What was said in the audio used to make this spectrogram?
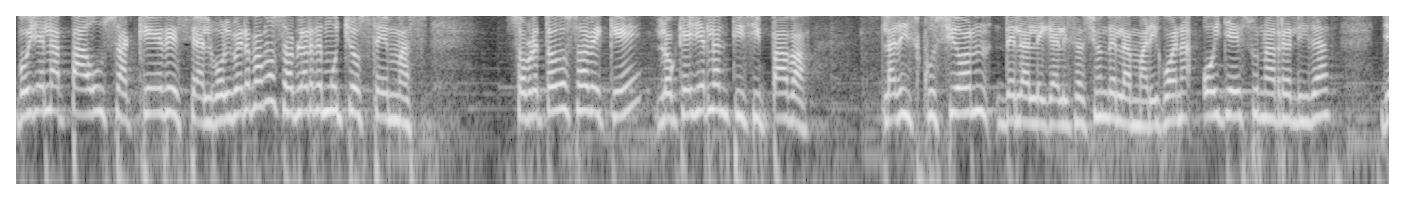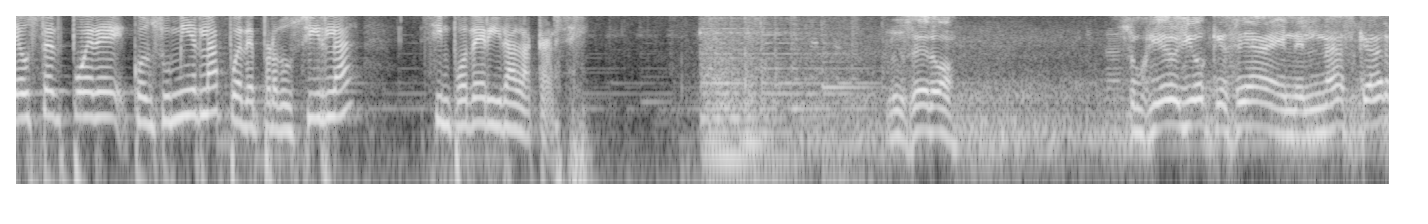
voy a la pausa, quédese. Al volver vamos a hablar de muchos temas. Sobre todo, ¿sabe qué? Lo que ayer le anticipaba. La discusión de la legalización de la marihuana hoy ya es una realidad. Ya usted puede consumirla, puede producirla sin poder ir a la cárcel. Lucero, sugiero yo que sea en el NASCAR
